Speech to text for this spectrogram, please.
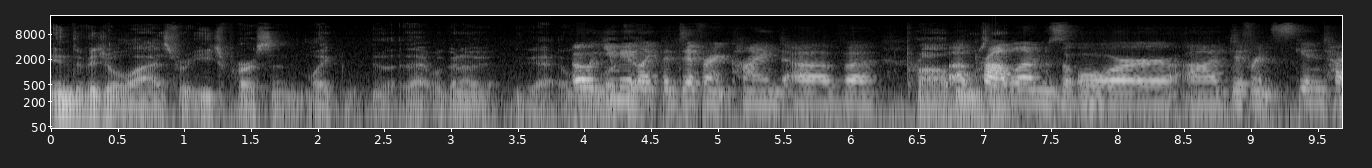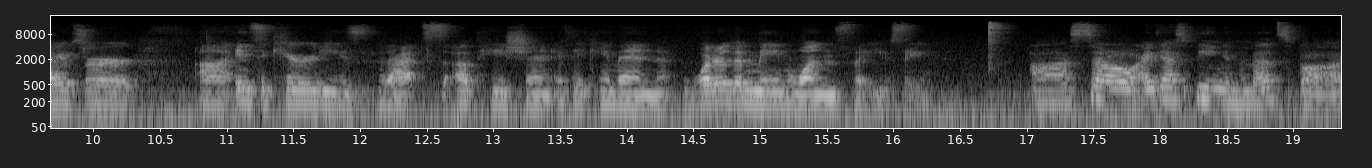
individualize for each person, like that we're gonna. Oh, you mean at. like the different kind of uh, problems, uh, problems, that, or uh, different skin types, or uh, insecurities that's a patient if they came in. What are the main ones that you see? Uh, so I guess being in the med spa,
